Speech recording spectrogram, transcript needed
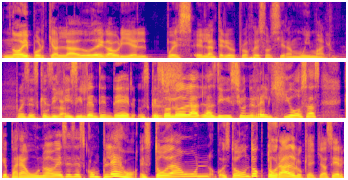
No, y porque al lado de Gabriel, pues el anterior profesor sí era muy malo. Pues es que es difícil de entender, es que solo las divisiones religiosas que para uno a veces es complejo, es, toda un, es todo un doctorado lo que hay que hacer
